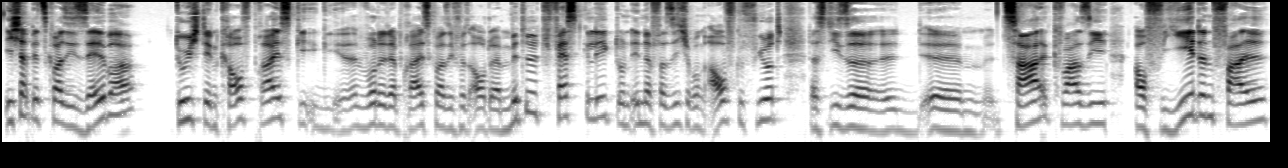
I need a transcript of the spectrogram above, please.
Ich habe jetzt quasi selber durch den Kaufpreis wurde der Preis quasi fürs Auto ermittelt, festgelegt und in der Versicherung aufgeführt, dass diese äh, äh, Zahl quasi auf jeden Fall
